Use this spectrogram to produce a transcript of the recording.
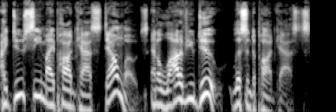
I do see my podcast downloads, and a lot of you do listen to podcasts.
